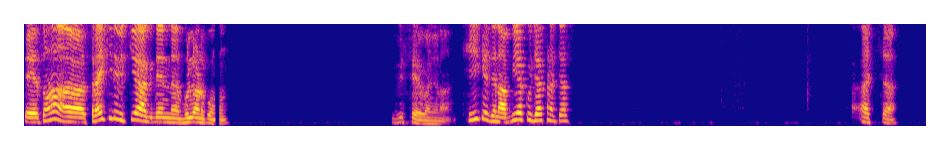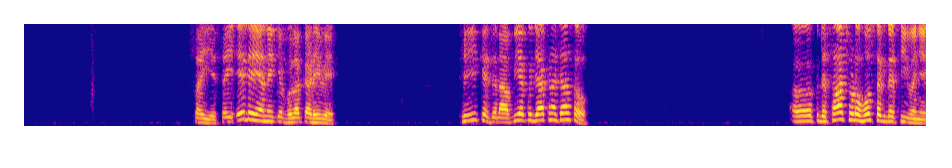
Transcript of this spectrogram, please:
ਤੇ ਸੋਣਾ ਸਰਾਇਕੀ ਦੇ ਵਿੱਚ ਕੀ ਆਖਦੇ ਨੇ ਭੁੱਲਣ ਕੋ ਵਿਸਰ ਵਣਣਾ ਠੀਕ ਹੈ ਜਨਾਬ ਇਹ ਕੁਝ ਆਖਣਾ ਚਾਹਸ अच्छा सही है सही एडे यानी कि भुलक्कड़ ही वे ठीक है जनाब ये कुछ आखना चाहसो दसा छोड़ो हो सकता थी वने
